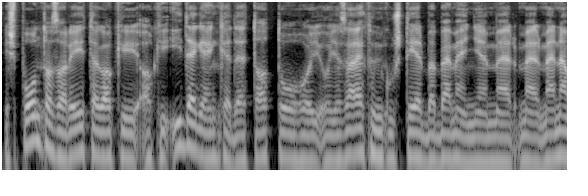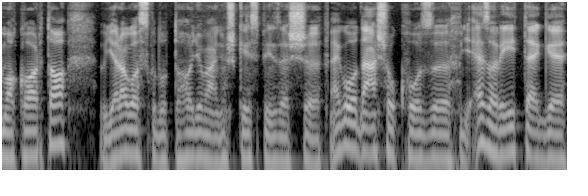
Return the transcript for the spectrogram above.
és pont az a réteg, aki, aki idegenkedett attól, hogy, hogy az elektronikus térbe bemenjen, mert, mert, mert nem akarta, ugye ragaszkodott a hagyományos készpénzes megoldásokhoz. Ugye ez a rétegnél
